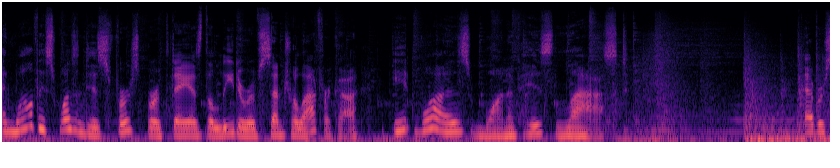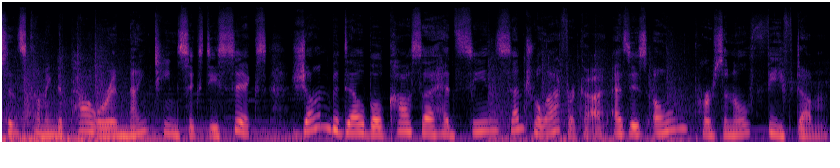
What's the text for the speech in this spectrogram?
And while this wasn't his first birthday as the leader of Central Africa, it was one of his last. Ever since coming to power in 1966, Jean Bedel Bokassa had seen Central Africa as his own personal fiefdom.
